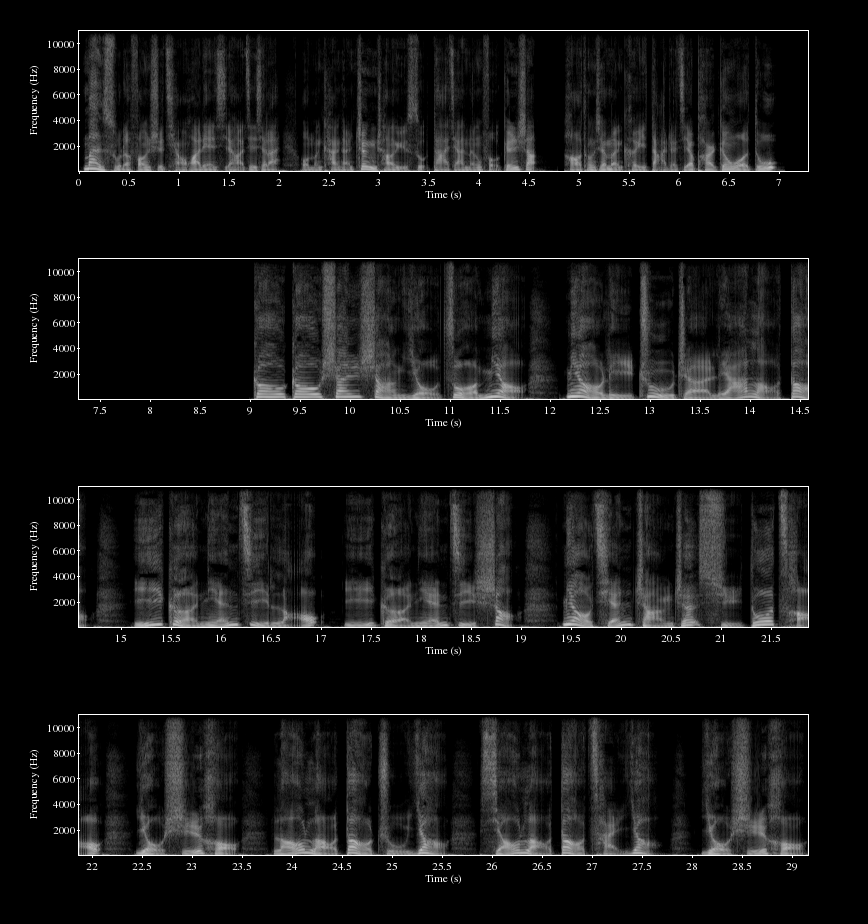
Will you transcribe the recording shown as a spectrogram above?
慢速的方式强化练习哈，接下来我们看看正常语速，大家能否跟上？好，同学们可以打着节拍跟我读：高高山上有座庙，庙里住着俩老道，一个年纪老。一个年纪少，庙前长着许多草，有时候老老道煮药，小老道采药。有时候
